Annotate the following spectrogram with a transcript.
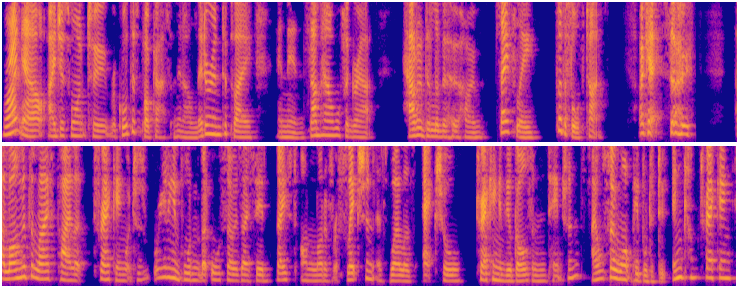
right now, I just want to record this podcast and then I'll let her into play, and then somehow we'll figure out how to deliver her home safely for the fourth time. Okay, so along with the life pilot tracking, which is really important, but also, as I said, based on a lot of reflection as well as actual tracking of your goals and intentions. I also want people to do income tracking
